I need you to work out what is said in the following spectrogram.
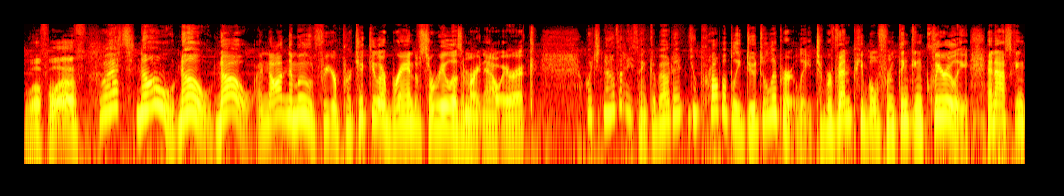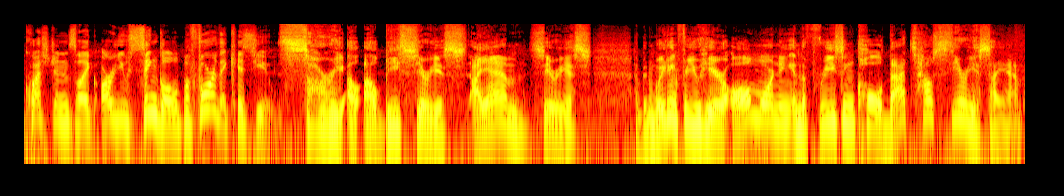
Woof woof. What? No, no, no. I'm not in the mood for your particular brand of surrealism right now, Eric. Which, now that I think about it, you probably do deliberately to prevent people from thinking clearly and asking questions like, Are you single before they kiss you? Sorry, I'll, I'll be serious. I am serious. I've been waiting for you here all morning in the freezing cold. That's how serious I am.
